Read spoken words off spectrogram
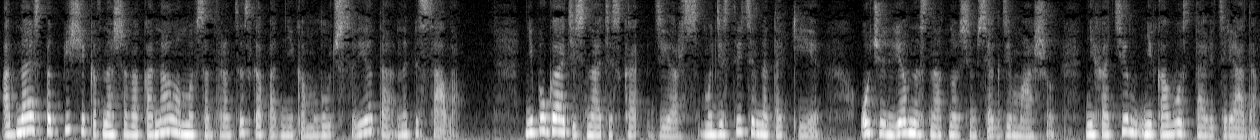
Одна из подписчиков нашего канала «Мы в Сан-Франциско» под ником «Луч света» написала «Не пугайтесь натиска, Диарс, мы действительно такие, очень ревностно относимся к Димашу, не хотим никого ставить рядом».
